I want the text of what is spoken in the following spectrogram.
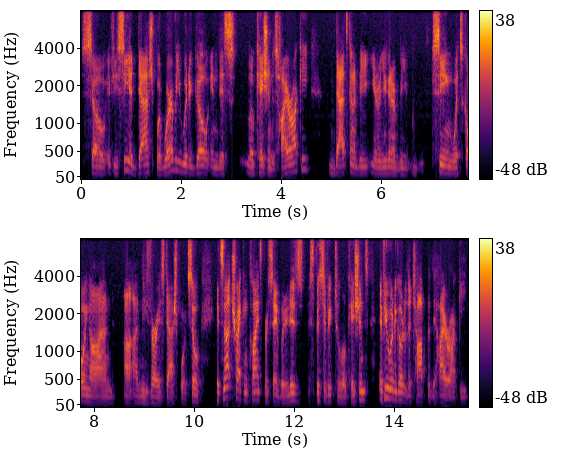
So if you see a dashboard, wherever you were to go in this location, this hierarchy, that's going to be, you know, you're going to be seeing what's going on uh, on these various dashboards. So it's not tracking clients per se, but it is specific to locations. If you were to go to the top of the hierarchy,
